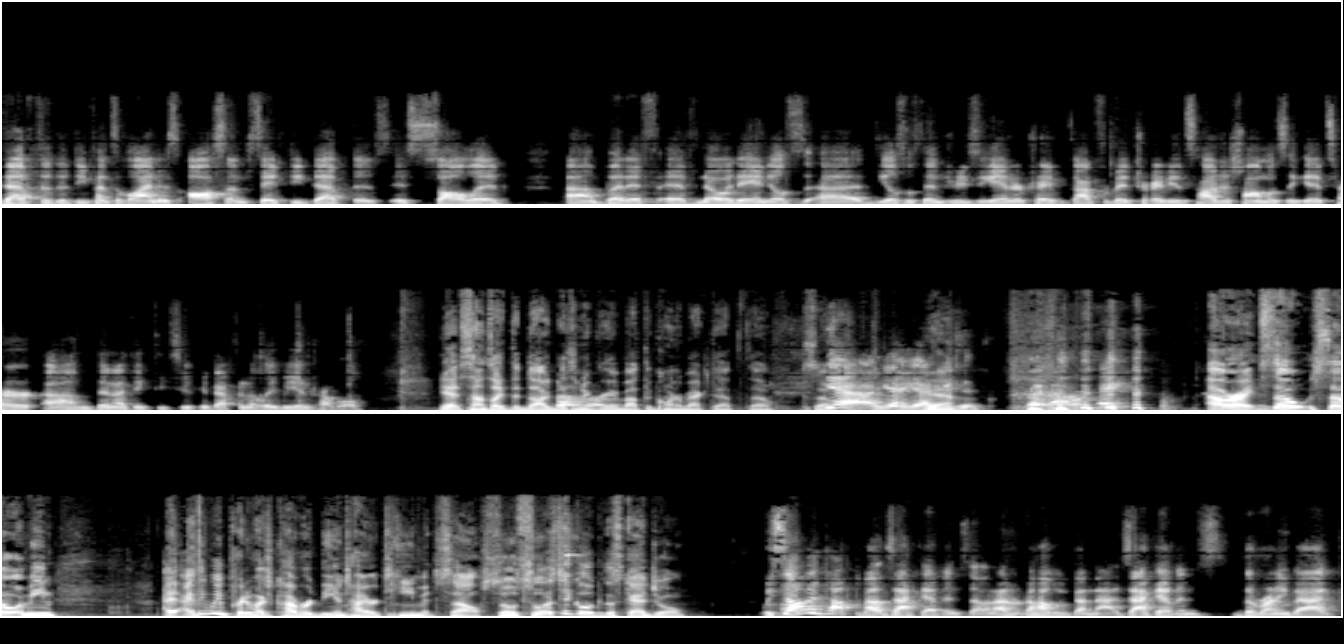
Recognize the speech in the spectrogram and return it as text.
depth of the defensive line is awesome. Safety depth is is solid. Um, but if if Noah Daniels uh, deals with injuries again, or Tra- God forbid Trayvon Hodges Tomlinson gets hurt, um, then I think TCU could definitely be in trouble. Yeah, it sounds like the dog doesn't agree about the cornerback depth, though. So yeah, yeah, yeah, yeah. he did. Right. All right, so so I mean, I, I, think we pretty much covered the entire team itself. So so let's take a look at the schedule. We still haven't talked about Zach Evans though, and I don't know how we've done that. Zach Evans, the running back,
